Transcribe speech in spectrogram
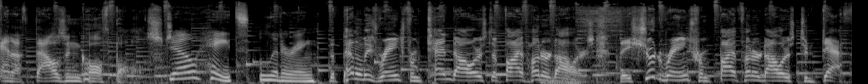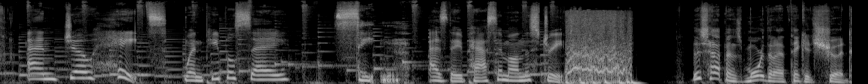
and a thousand golf balls. Joe hates littering. The penalties range from $10 to $500. They should range from $500 to death. And Joe hates when people say Satan as they pass him on the street. This happens more than I think it should.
